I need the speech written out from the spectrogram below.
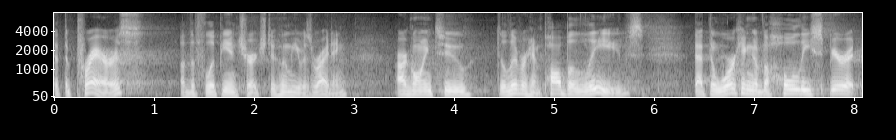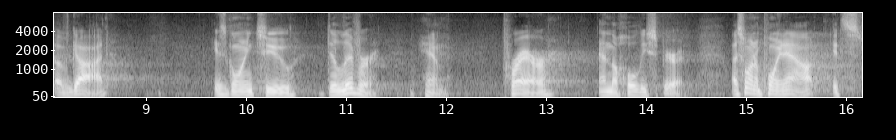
that the prayers of the Philippian church to whom he was writing are going to deliver him. Paul believes that the working of the Holy Spirit of God is going to deliver him. Prayer and the Holy Spirit. I just want to point out, it's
